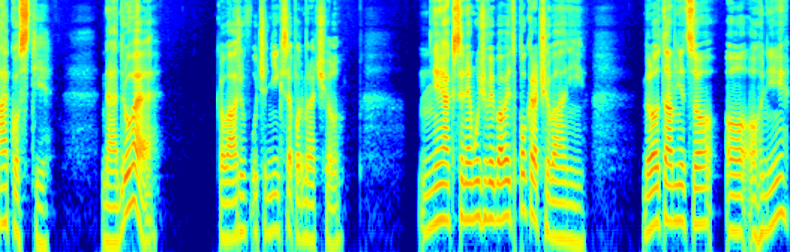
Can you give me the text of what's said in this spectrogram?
a kosti. Na druhé. Kovářův učeník se podmračil. Nějak si nemůžu vybavit pokračování. Bylo tam něco o ohni?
